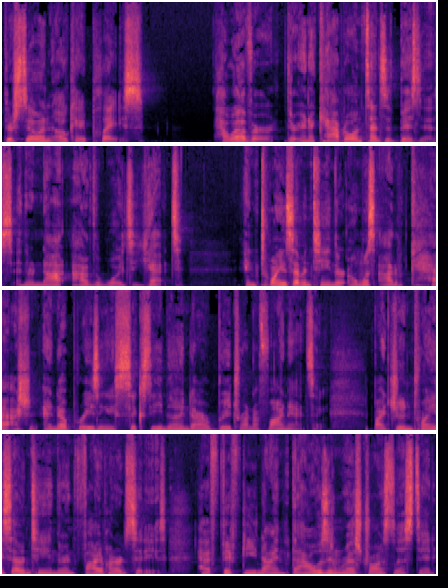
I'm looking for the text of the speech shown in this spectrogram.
they're still in an okay place. However, they're in a capital intensive business and they're not out of the woods yet. In 2017, they're almost out of cash and end up raising a $60 million bridge round of financing. By June 2017, they're in 500 cities, have 59,000 restaurants listed,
